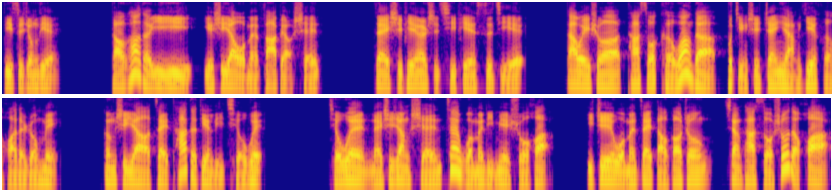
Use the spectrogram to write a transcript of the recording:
第四重点，祷告的意义也是要我们发表神，在诗篇二十七篇四节。大卫说：“他所渴望的不仅是瞻仰耶和华的荣美，更是要在他的殿里求问。求问乃是让神在我们里面说话，以致我们在祷告中向他所说的话，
